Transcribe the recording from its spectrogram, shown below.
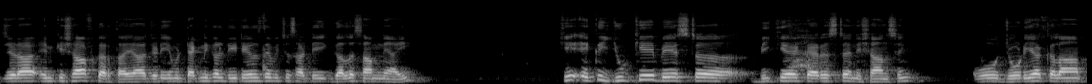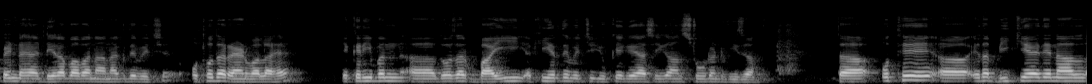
ਜਿਹੜਾ ਇਨਕਸ਼ਾਫ ਕਰਤਾ ਜਾਂ ਜਿਹੜੀ ਇਵਨ ਟੈਕਨੀਕਲ ਡੀਟੇਲਸ ਦੇ ਵਿੱਚ ਸਾਡੀ ਗੱਲ ਸਾਹਮਣੇ ਆਈ, ਕਿ ਇੱਕ ਯੂਕੇ ਬੇਸਡ ਬੀਕੇਆਈ ਟੈਰਰਿਸਟ ਹੈ ਨਿਸ਼ਾਨ ਸਿੰਘ। ਉਹ ਜੋੜੀਆ ਕਲਾਂ ਪਿੰਡ ਹੈ ਡੇਰਾ ਬਾਬਾ ਨਾਨਕ ਦੇ ਵਿੱਚ ਉੱਥੋਂ ਦਾ ਰਹਿਣ ਵਾਲਾ ਹੈ। ਇਹ ਕਰੀਬਨ ਅ, 2022 ਅਖੀਰ ਦੇ ਵਿੱਚ ਯੂਕੇ ਗਿਆ ਸੀਗਾ ਔਨ ਸਟੂਡੈਂਟ ਵੀਜ਼ਾ ਤਾਂ ਉੱਥੇ ਅ, ਇਹਦਾ ਬੀਕੇਆਈ ਦੇ ਨਾਲ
